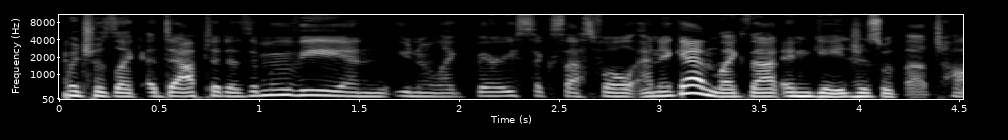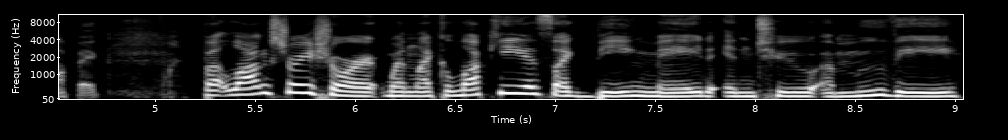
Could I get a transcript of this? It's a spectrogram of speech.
which was like adapted as a movie and you know like very successful. And again like that engages with that topic. But long story short when like lucky is like being made into a movie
